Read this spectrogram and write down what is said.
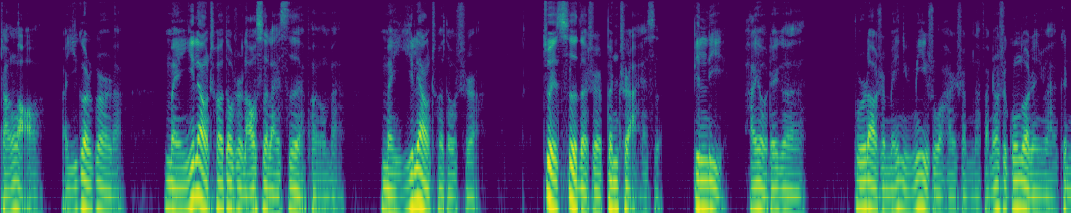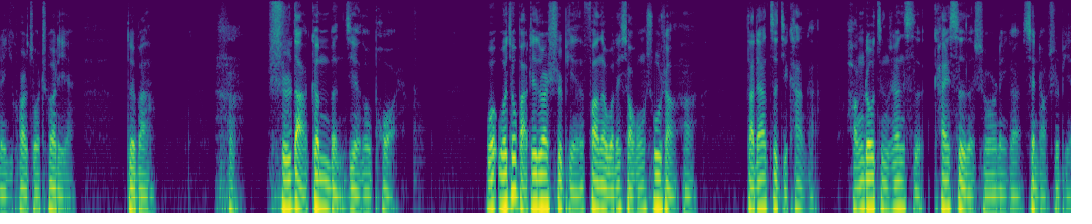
长老啊，一个个的，每一辆车都是劳斯莱斯，朋友们，每一辆车都是。最次的是奔驰 S、宾利，还有这个不知道是美女秘书还是什么的，反正是工作人员跟着一块坐车里，对吧？哼，十大根本戒都破呀。我我就把这段视频放在我的小红书上哈，大家自己看看。杭州径山寺开寺的时候那个现场视频，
